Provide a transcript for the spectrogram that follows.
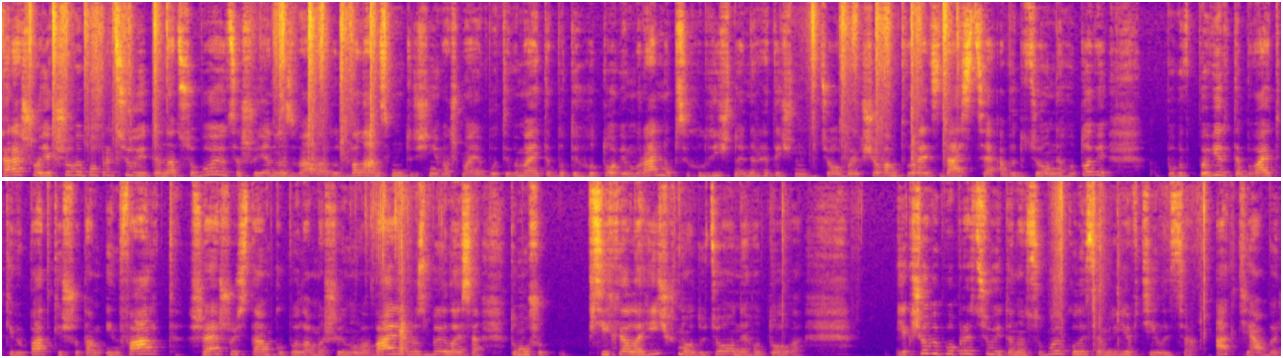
Хорошо, якщо ви попрацюєте над собою, це що я назвала, тут баланс внутрішній ваш має бути. Ви маєте бути готові морально, психологічно, енергетично до цього. Бо якщо вам творець дасть це, а ви до цього не готові, повірте, бувають такі випадки, що там інфаркт, ще щось там, купила машину в аварії, розбилася, тому що психологічно до цього не готова. Якщо ви попрацюєте над собою, коли ця мрія втілиться, октябрь,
